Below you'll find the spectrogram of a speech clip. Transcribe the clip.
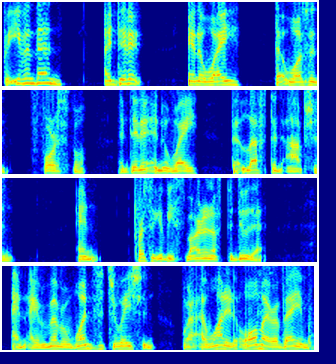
But even then, I did it in a way that wasn't forceful. I did it in a way that left an option. And a person could be smart enough to do that. And I remember one situation where I wanted all my Rebbeim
